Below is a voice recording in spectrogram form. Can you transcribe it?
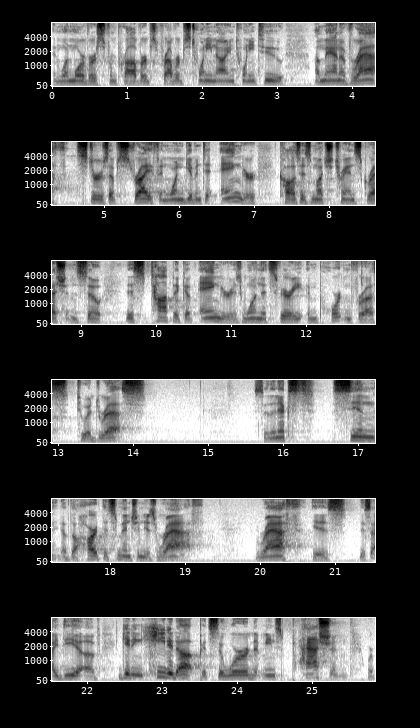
And one more verse from Proverbs, Proverbs 29 22. A man of wrath stirs up strife, and one given to anger causes much transgression. So, this topic of anger is one that's very important for us to address. So the next sin of the heart that's mentioned is wrath. Wrath is this idea of getting heated up. It's the word that means passion. We're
